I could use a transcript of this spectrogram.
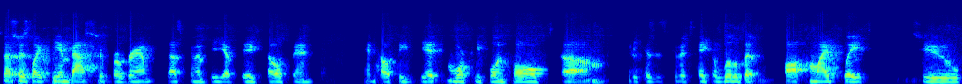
such as like the ambassador program. That's going to be a big help in in helping get more people involved um, because it's going to take a little bit off my plate to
